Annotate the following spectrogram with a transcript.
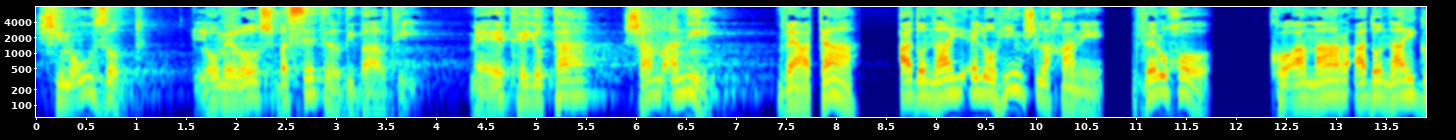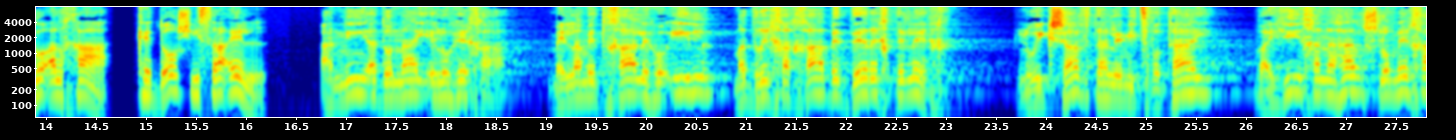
שמעו זאת, לא מראש בסתר דיברתי, מעת היותה שם אני. ועתה, אדוני אלוהים שלחני, ורוחו, כה אמר אדוני גואלך, קדוש ישראל. אני אדוני אלוהיך, מלמדך להועיל, מדריכך בדרך תלך. לו הקשבת למצוותי, ויהי כנהר שלומך,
